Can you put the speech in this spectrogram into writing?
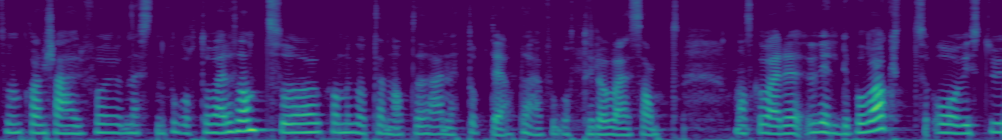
som kanskje er for, nesten for godt til å være sant, så kan det godt hende at det er nettopp det at det er for godt til å være sant. Man skal være veldig på vakt, og hvis du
